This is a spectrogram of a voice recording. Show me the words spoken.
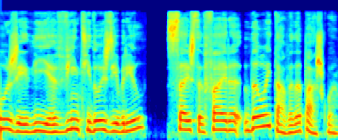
Hoje é dia 22 de abril, sexta-feira da oitava da Páscoa.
